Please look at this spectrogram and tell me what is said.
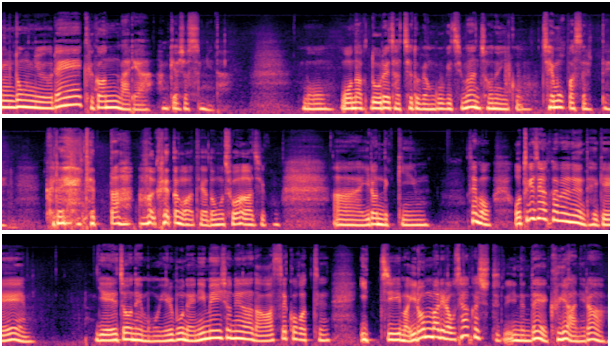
김동률의 그건 말야 함께 하셨습니다. 뭐 워낙 노래 자체도 명곡이지만 저는 이거 제목 봤을 때 그래 됐다 아마 그랬던 것 같아요. 너무 좋아가지고 아 이런 느낌. 사실 뭐 어떻게 생각하면은 되게 예전에 뭐 일본 애니메이션이나 나왔을 것 같은 있지 막 이런 말이라고 생각할 수도 있는데 그게 아니라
